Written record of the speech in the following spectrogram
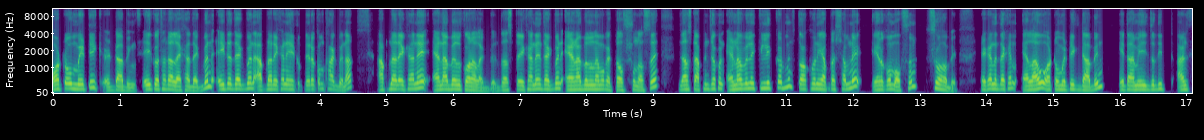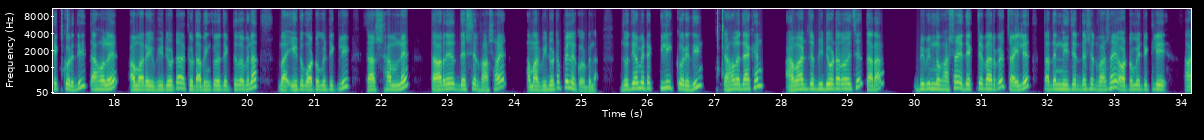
অটোমেটিক ডাবিং এই কথাটা লেখা দেখবেন, এইটা দেখবেন আপনার এখানে এরকম থাকবে না। আপনার এখানে অ্যানাবেল করা লাগবে। জাস্ট এখানে দেখবেন অ্যানাবেল নামক একটা অপশন আছে। জাস্ট আপনি যখন অ্যানাবেলে ক্লিক করবেন, তখনই আপনার সামনে এরকম অপশন শো হবে। এখানে দেখেন অ্যালাউ অটোমেটিক ডাবিং এটা আমি যদি আনটিক করে দিই, তাহলে আমার এই ভিডিওটা একটু ডাবিং করে দেখতে পাবে না বা ইউটিউব অটোমেটিকলি তার সামনে তাদের দেশের ভাষায় আমার ভিডিওটা প্লে করবে না। যদি আমি এটা ক্লিক করে দিই, তাহলে দেখেন, আমার যে ভিডিওটা রয়েছে, তারা বিভিন্ন ভাষায় দেখতে পারবে চাইলে তাদের নিজের দেশের ভাষায় অটোমেটিকলি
